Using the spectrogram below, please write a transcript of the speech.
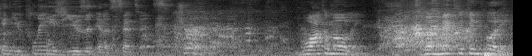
Can you please use it in a sentence? Sure. Guacamole. The Mexican pudding.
